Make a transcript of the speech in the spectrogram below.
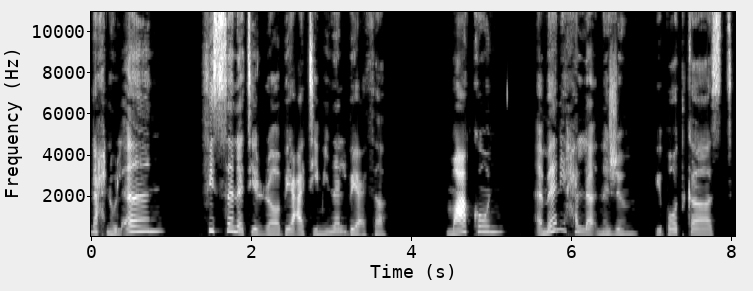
نحن الآن في السنة الرابعة من البعثة. معكم أماني حلاق نجم ببودكاست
